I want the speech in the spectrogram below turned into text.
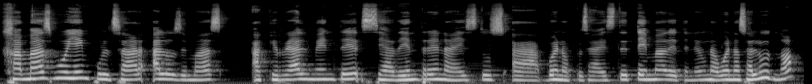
jamás voy a impulsar a los demás a que realmente se adentren a estos, a, bueno, pues a este tema de tener una buena salud, ¿no?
